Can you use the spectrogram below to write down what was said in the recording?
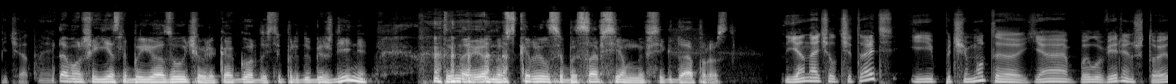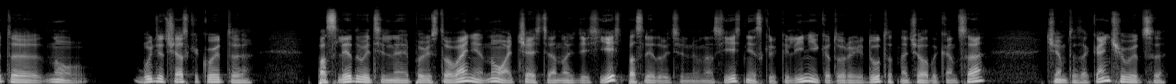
печатные. Потому что если бы ее озвучивали как гордость и предубеждение, ты, наверное, вскрылся бы совсем навсегда просто. Я начал читать, и почему-то я был уверен, что это, ну, будет сейчас какое-то последовательное повествование, ну, отчасти оно здесь есть последовательное, у нас есть несколько линий, которые идут от начала до конца, чем-то заканчиваются,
